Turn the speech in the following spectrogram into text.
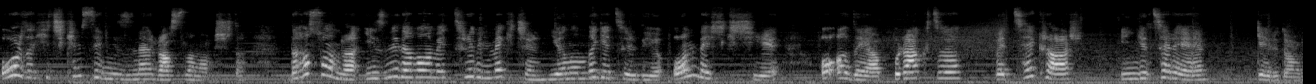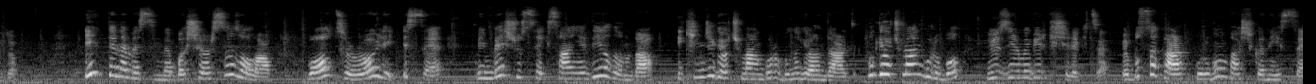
orada hiç kimsenin izine rastlamamıştı. Daha sonra izni devam ettirebilmek için yanında getirdiği 15 kişiyi o adaya bıraktı ve tekrar İngiltere'ye geri döndü. İlk denemesinde başarısız olan Walter Raleigh ise 1587 yılında ikinci göçmen grubunu gönderdi. Bu göçmen grubu 121 kişilikti ve bu sefer grubun başkanı ise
